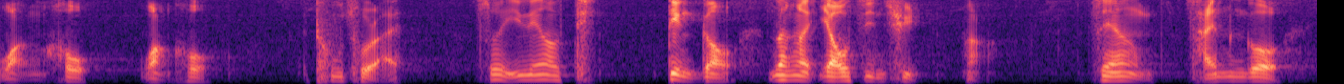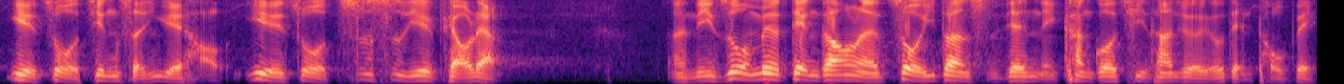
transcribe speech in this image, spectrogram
往后、往后凸出来，所以一定要挺垫高，让它腰进去啊，这样才能够越做精神越好，越做姿势越漂亮。嗯，你如果没有垫高呢，做一段时间，你看过去它就有点驼背，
